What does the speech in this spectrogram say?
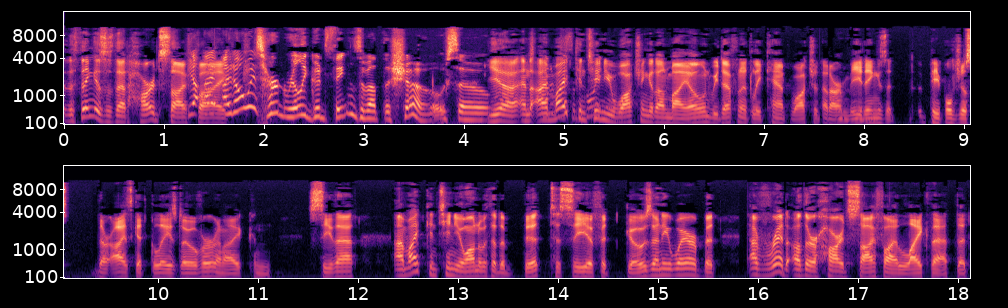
The thing is, is that hard sci-fi. Yeah, I, I'd always heard really good things about the show, so Yeah, and I might continue watching it on my own. We definitely can't watch it at our Mhm. meetings. It, people just, their eyes get glazed over, and I can see that. I might continue on with it a bit to see if it goes anywhere, but I've read other hard sci-fi like that that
